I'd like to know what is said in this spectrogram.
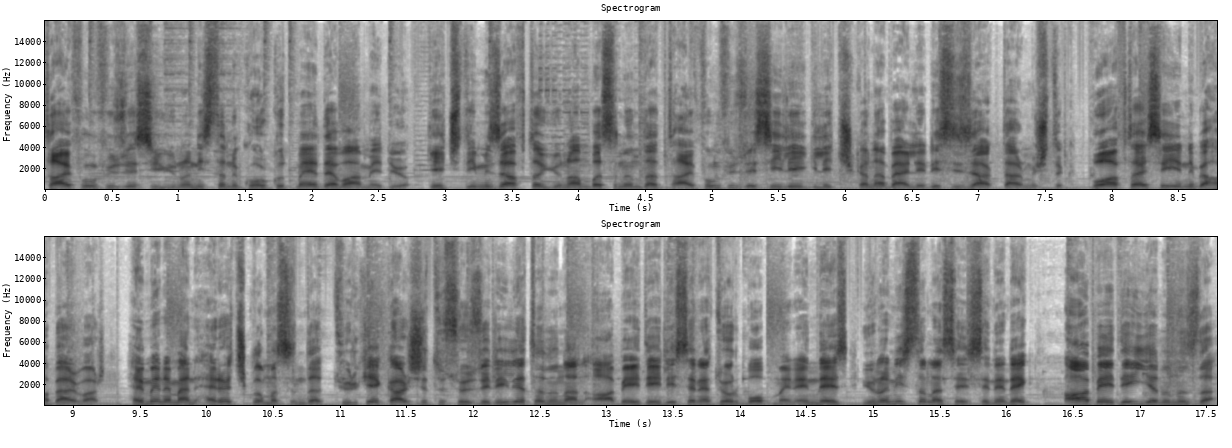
Tayfun füzesi Yunanistan'ı korkutmaya devam ediyor. Geçtiğimiz hafta Yunan basınında Tayfun füzesiyle ilgili çıkan haberleri size aktarmıştık. Bu hafta ise yeni bir haber var. Hemen hemen her açıklamasında Türkiye karşıtı sözleriyle tanınan ABD'li senatör Bob Menendez Yunanistan'a seslenerek ABD yanınızda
